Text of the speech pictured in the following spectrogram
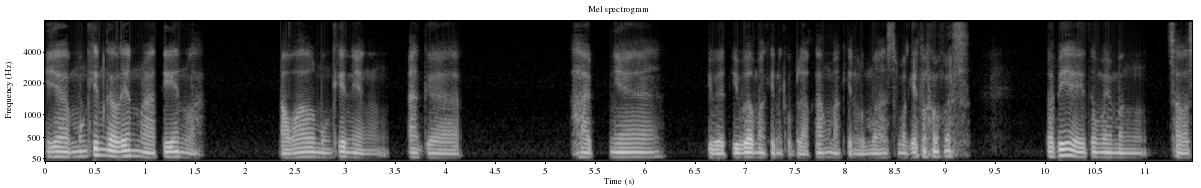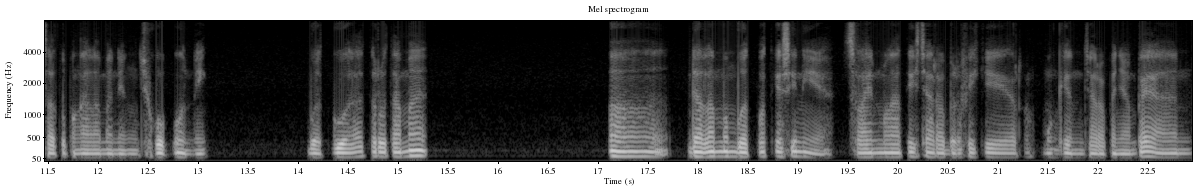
ya mungkin kalian merhatiin lah. Awal mungkin yang agak hype-nya tiba-tiba makin ke belakang, makin lemas, makin lemas. Tapi ya itu memang salah satu pengalaman yang cukup unik buat gue terutama uh, dalam membuat podcast ini ya. Selain melatih cara berpikir mungkin cara penyampaian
